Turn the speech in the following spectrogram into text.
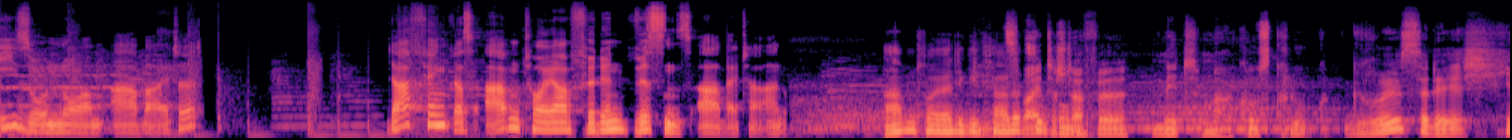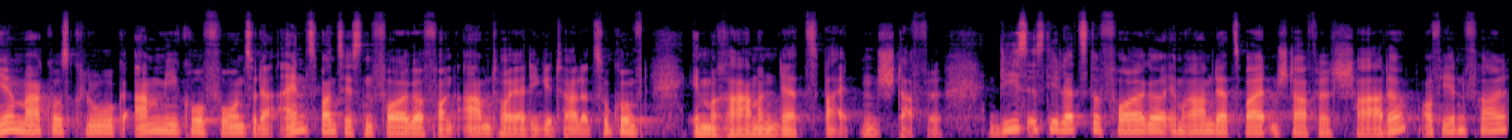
ISO-Norm arbeitet, da fängt das Abenteuer für den Wissensarbeiter an. Abenteuer digitale Die zweite Zukunft. Staffel mit Markus Klug. Grüße dich. Hier Markus Klug am Mikrofon zu der 21. Folge von Abenteuer Digitale Zukunft im Rahmen der zweiten Staffel. Dies ist die letzte Folge im Rahmen der zweiten Staffel. Schade auf jeden Fall.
